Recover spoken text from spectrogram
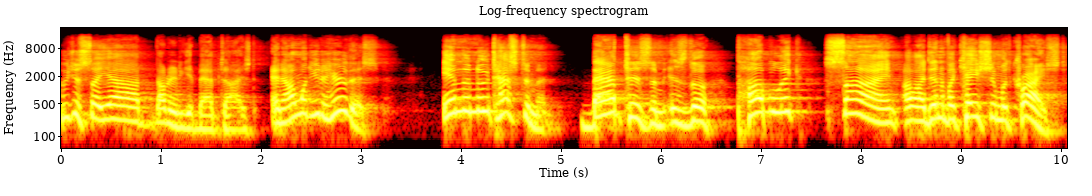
who just say, Yeah, I don't need to get baptized. And I want you to hear this. In the New Testament, baptism is the public sign of identification with Christ.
